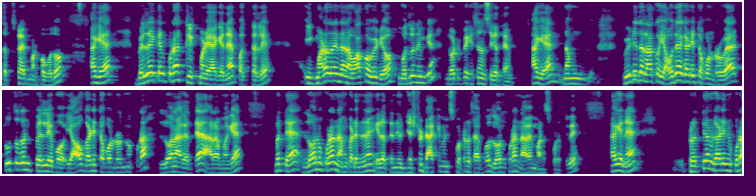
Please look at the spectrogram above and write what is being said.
ಸಬ್ಸ್ಕ್ರೈಬ್ ಮಾಡ್ಕೋಬೋದು. ಹಾಗೆ ಬೆಲ್ಲೈಕನ್ ಕೂಡ ಕ್ಲಿಕ್ ಮಾಡಿ ಹಾಗೇನೆ ಪಕ್ಕದಲ್ಲಿ. ಈಗ ಮಾಡೋದ್ರಿಂದ ನಾವು ಹಾಕೋ ವಿಡಿಯೋ ಮೊದಲು ನಿಮಗೆ ನೋಟಿಫಿಕೇಶನ್ ಸಿಗುತ್ತೆ. ಹಾಗೆ ನಮ್ಮ ವಿಡಿಯೋದಲ್ಲಿ ಹಾಕೋ ಯಾವುದೇ ಗಾಡಿ ತೊಗೊಂಡ್ರು, ಟೂ ತೌಸಂಡ್ ಟ್ವೆಲ್ ಎಬೋ ಯಾವ ಗಾಡಿ ತೊಗೊಂಡ್ರು ಕೂಡ ಲೋನ್ ಆಗುತ್ತೆ ಆರಾಮಾಗೆ. ಮತ್ತೆ ಲೋನು ಕೂಡ ನಮ್ಮ ಕಡೆಯೇ ಇರುತ್ತೆ. ನೀವು ಜಸ್ಟ್ ಡಾಕ್ಯುಮೆಂಟ್ಸ್ ಕೊಟ್ಟರೆ ಸಾಕು, ಲೋನ್ ಕೂಡ ನಾವೇ ಮಾಡಿಸ್ಕೊಡ್ತೀವಿ. ಹಾಗೇನೆ ಪ್ರತಿಯೊಂದು ಗಾಡಿನೂ ಕೂಡ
